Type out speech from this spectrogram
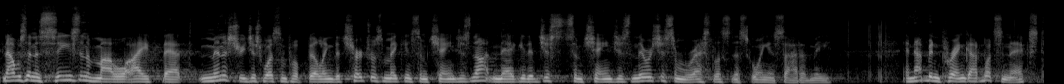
and I was in a season of my life that ministry just wasn't fulfilling. The church was making some changes, not negative, just some changes, and there was just some restlessness going inside of me. And I've been praying, God, what's next?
